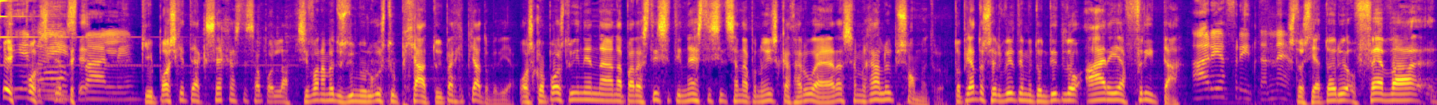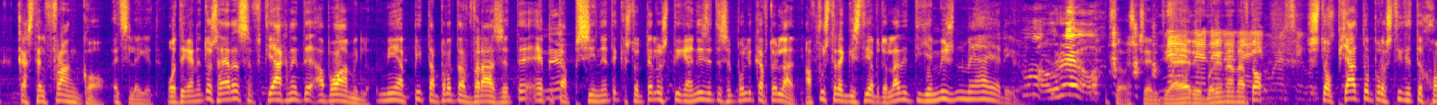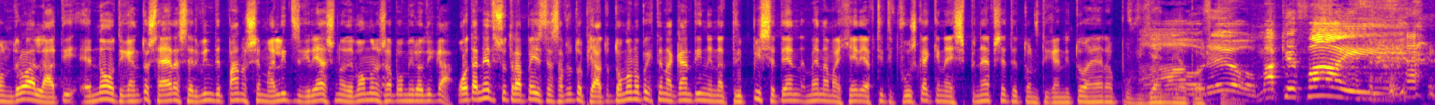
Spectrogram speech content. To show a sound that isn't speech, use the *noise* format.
Και Τι εννοείς υπόσχεται, πάλι; και υπόσχεται αξέχαστες απολαύσει. Σύμφωνα με τους δημιουργούς του πιάτου, υπάρχει πιάτο, παιδιά. Ο σκοπός του είναι να αναπαραστήσει την αίσθηση της αναπνοής καθαρού αέρα σε μεγάλο υψόμετρο. Το πιάτο σερβίρεται με τον τίτλο Άρια Φρίτα. Άρια φρίτα, ναι. Στο εστιατόριο Φέβα Καστελφράνκο, έτσι λέγεται. Ο τηγανιτό αέρας φτιάχνεται από άμυλο. Μία πίτα πρώτα βράζεται, έπειτα ψήνεται και στο τέλος τηγανίζεται σε πολύ καυτό λάδι. Αφού στραγγιστεί από το λάδι, τη γεμίζουν με αέριο. Ωραίο! Αυτός ξέρει τι Ναι, αέριο ναι, μπορεί ναι, να είναι ναι, αυτό. ήμουν σίγουρη. Στο πιάτο προστίθεται χοντρό αλάτι, ενώ ο τηγανιτό αέρα σερβίνεται πάνω σε μαλλί της γριάς συνοδευόμενος από μυρωδικά. Όταν έρθει στο τραπέζι σα σε αυτό το πιάτο, το μόνο που έχετε να κάνετε είναι να τρυπήσετε με ένα μαχαίρι αυτή τη φούσκα και να εισπνεύσετε τον τηγανιτό αέρα που βγαίνει Α, από αυτή. ωραίο! Μα και φάει!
